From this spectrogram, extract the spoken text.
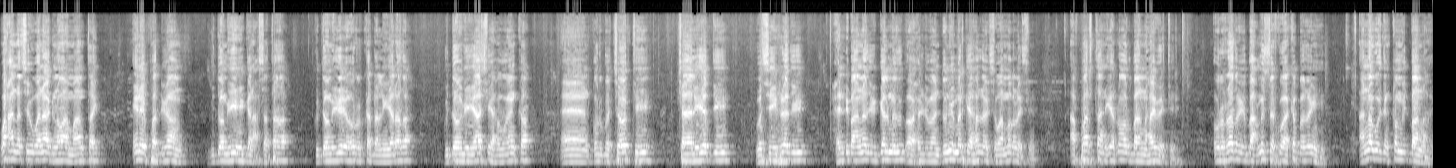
Waxaana si wanaag noo ammaantay inay fadhiyaan guddoomiyihii ganacsatada guddoomiyihii ururka dhallinyarada guddoomiyeyaashii haweenka qurbo joogtii jaaliyadii wasiiradii xildhibaanadii galmudug oo xildhibaan duni markay hadlayso waa maqlaysin afartan iyo dhowr baa nahay bay tiri. Ururada iyo bacmistarku waa ka badan yihiin. Annagu idinka mid baa nahay.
